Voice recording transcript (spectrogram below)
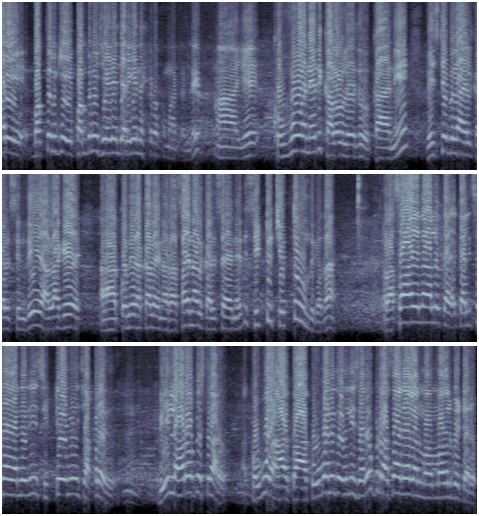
మరి భక్తులకి పంపిణీ చేయడం జరిగింది. ఇక్కడ ఒక మాట అండి. ఏ కొవ్వు అనేది కలవలేదు కానీ వెజిటేబుల్ ఆయిల్ కలిసింది అలాగే కొన్ని రకాలైన రసాయనాలు కలిసాయి అనేది సిట్టు చెప్తూ ఉంది కదా. రసాయనాలు క- కలిసాయి అనేది సిట్టేమీ చెప్పలేదు. వీళ్ళు ఆరోపిస్తున్నారు. కొవ్వు ఆ- కొవ్వు అనేది వదిలేశారు. ఇప్పుడు రసాయనాలను మొదలు పెట్టారు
